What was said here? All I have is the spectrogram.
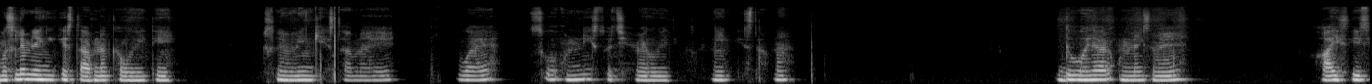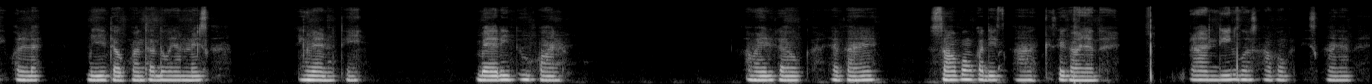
मुस्लिम लीग की स्थापना कब हुई थी? मुस्लिम लीग की स्थापना है। वह सो उन्नीस सौ छः में हुई थी। मुस्लिम लीग की स्थापना। दो हज़ार उन्नीस में आई सी सी वर्ल्ड विजेता कौन था। दो हज़ार उन्नीस का इंग्लैंड थी बैरी तूफ़ान अमेरिका को कहा जाता है। सांपों का देश कहा, किसे कहा जाता है? ब्राज़ील को सांपों का देश कहा जाता है।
